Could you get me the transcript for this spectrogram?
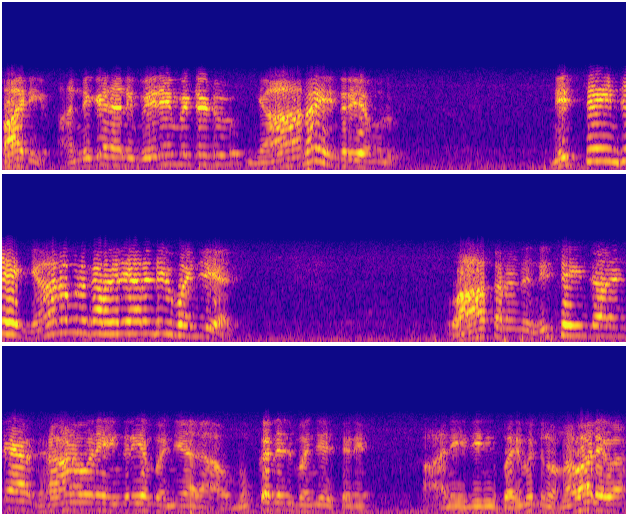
వాటి అందుకే దానికి పేరేం పెట్టాడు? జ్ఞాన ఇంద్రియములు నిశ్చయించే జ్ఞానమును కలగజేయాలంటే ఇవి పనిచేయాలి వాసనని నిశ్చయించాలంటే ఆ ఘ్రాణం అనే ఇంద్రియం పనిచేయాలి ఆ ముక్క అనేది పనిచేస్తేనే కానీ దీనికి పరిమితులు ఉన్నవా లేవా?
